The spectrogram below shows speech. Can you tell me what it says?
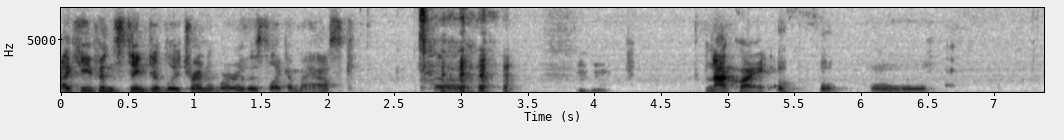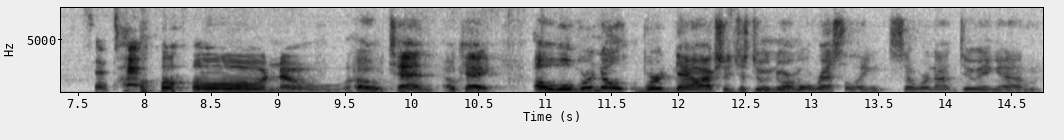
I keep instinctively trying to wear this like a mask. Uh, Not quite. oh, oh, oh. So ten. Oh no. Oh, 10. Okay. Oh, well, we're no, we're now actually just doing normal wrestling, so we're not doing um.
